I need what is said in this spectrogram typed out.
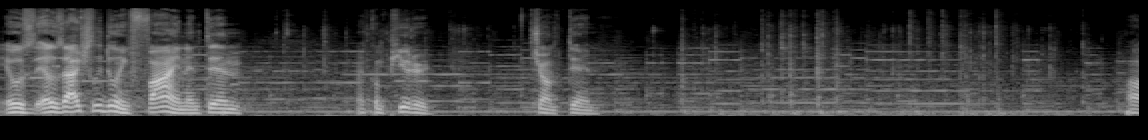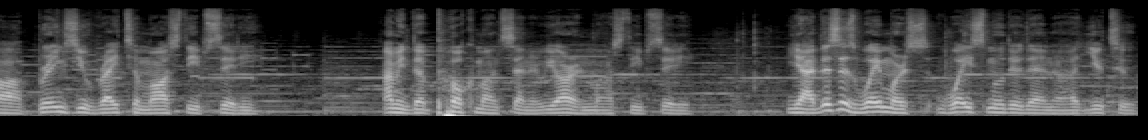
It was it was actually doing fine and then my computer jumped in. Oh, brings you right to Mossdeep City. I mean, the Pokemon Center. We are in Mossdeep City. Yeah, this is way more, way smoother than uh, YouTube.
